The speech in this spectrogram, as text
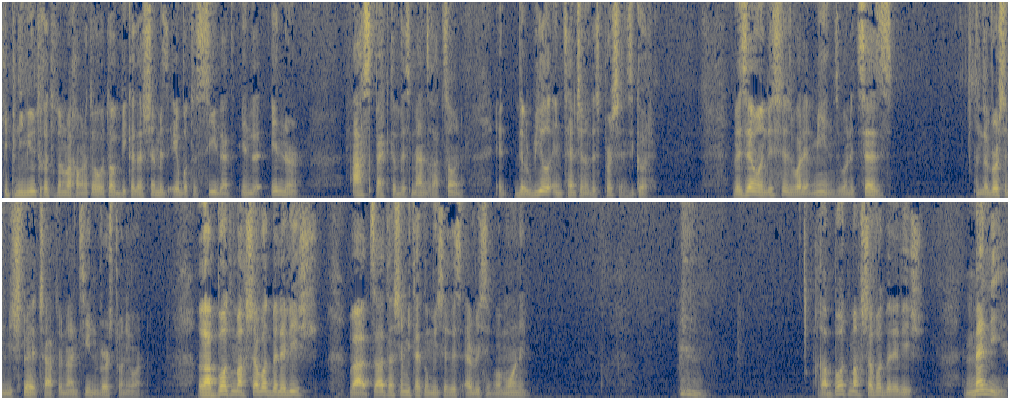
because Hashem is able to see that in the inner aspect of this man's ratzon, it, the real intention of this person is good. And this is what it means when it says in the verse in Mishle, chapter 19, verse 21. Rabot machshavot belevish. Hashem itakum. We say this every single morning. Rabot machshavot belevish. Many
